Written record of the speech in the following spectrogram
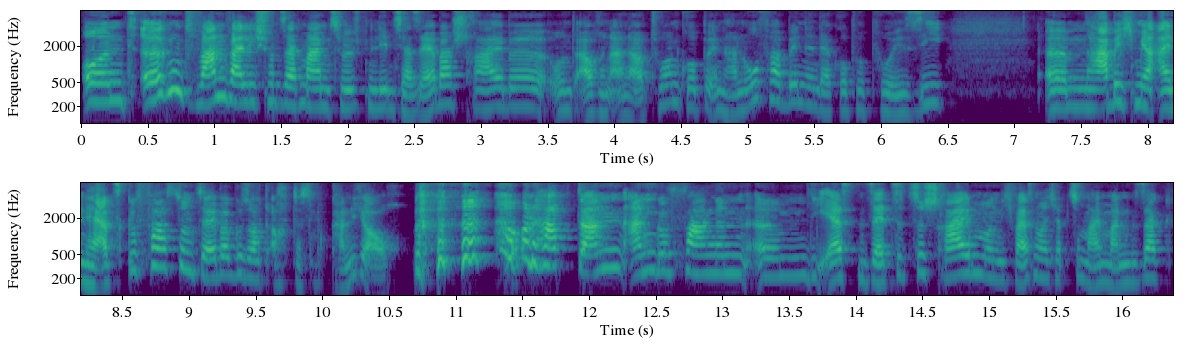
Und irgendwann, weil ich schon seit meinem zwölften Lebensjahr selber schreibe und auch in einer Autorengruppe in Hannover bin, in der Gruppe Poesie, ähm, habe ich mir ein Herz gefasst und selber gesagt, ach, das kann ich auch. und habe dann angefangen, ähm, die ersten Sätze zu schreiben. Und ich weiß noch, ich habe zu meinem Mann gesagt,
